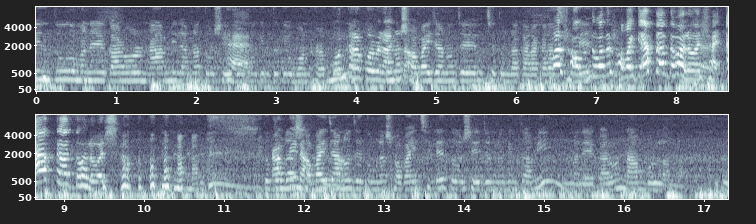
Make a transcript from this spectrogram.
কিন্তু মানে কারোর নাম নিলাম না তো সেই হ্যাঁ। জন্য কিন্তু কেউ মন খারাপ মন খারাপ করবে না তোমরা সবাই জানো যে হচ্ছে তোমরা কারা কারা ছিলে। তোমাদের সবাইকে এত এত ভালোবাসা এত এত ভালোবাসা। তো তোমরা সবাই জানো যে তোমরা সবাই ছিলে তো সেই জন্য কিন্তু আমি মানে কারণ নাম বললাম না। তো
